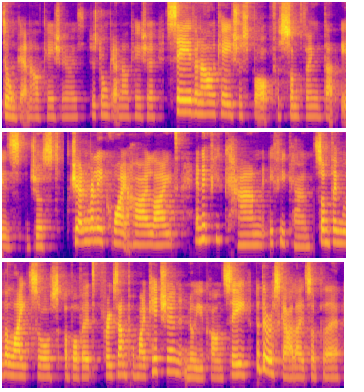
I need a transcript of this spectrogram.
don't get an alocasia, guys. Just don't get an alocasia. Save an alocasia spot for something that is just generally quite high light. And if you can, if you can, something with a light source above it. For example, my kitchen, no, you can't see, but there are skylights up there.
